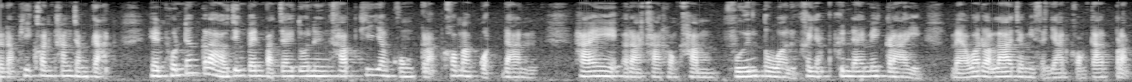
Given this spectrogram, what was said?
ระดับที่ค่อนข้างจำกัด เหตุผลดังกล่าวจึงเป็นปัจจัยตัวหนึ่งครับ ที่ยังคงกลับเข้ามากดดัน ให้ราคาทองคำฟื้นตัวหรือขยับขึ้นได้ไม่ไกล แม้ว่าดอลลาร์จะมีสัญญาณของการปรับ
